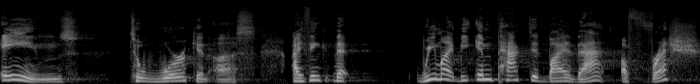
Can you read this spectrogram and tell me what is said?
aims to work in us, I think that we might be impacted by that afresh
